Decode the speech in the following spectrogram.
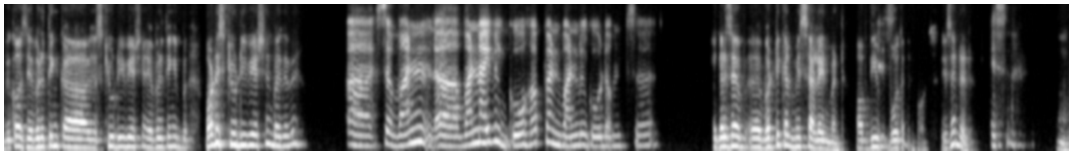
because everything, uh, skew deviation, everything, what is skew deviation, by the way? Uh, so one, uh, one eye will go up and one will go down, sir. So there is a, a vertical misalignment of the Yes. both eyeballs, isn't it? Yes, sir. Hmm.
